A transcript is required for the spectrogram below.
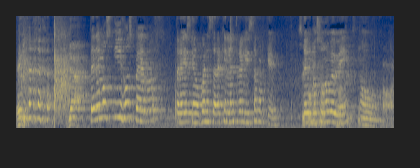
¡Ey! ¡Ya! Tenemos hijos perros, tres que no pueden estar aquí en la entrevista porque Se tenemos uno bebé, no, no, no.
